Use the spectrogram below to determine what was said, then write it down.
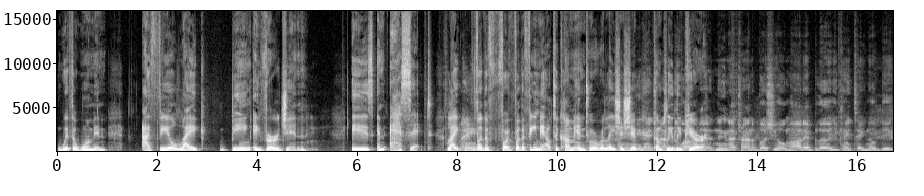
with a woman, I feel like being a virgin is an asset. Like Man. for the for for the female to come into a relationship Nigga ain't trying to completely pure. Nigga not trying to bust you open all that blood. You can't take no dick.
